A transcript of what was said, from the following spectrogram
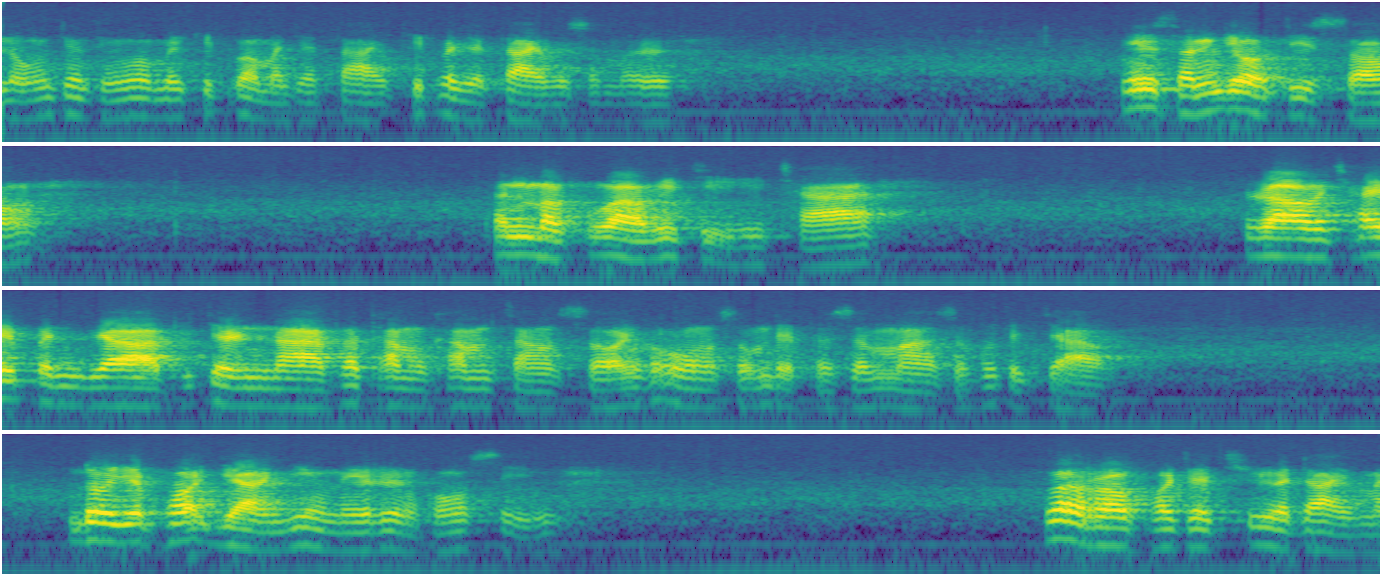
หลงจนถึงว่าไม่คิดว่ามันจะตาย คิดว่าจะตายไปเสมอ นี่สัญญาที่สองท่านบอกว่าวิจิอิจฉาเราใช้ปัญญาพิจารณาพระธรรมคำสั่งสอนขององค์สมเด็จพระสัมมาสัมพุทธเจ้า โดยเฉพาะอย่างยิ่งในเรื่องของศีลว่าเราพอจะเชื่อได้ไหม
